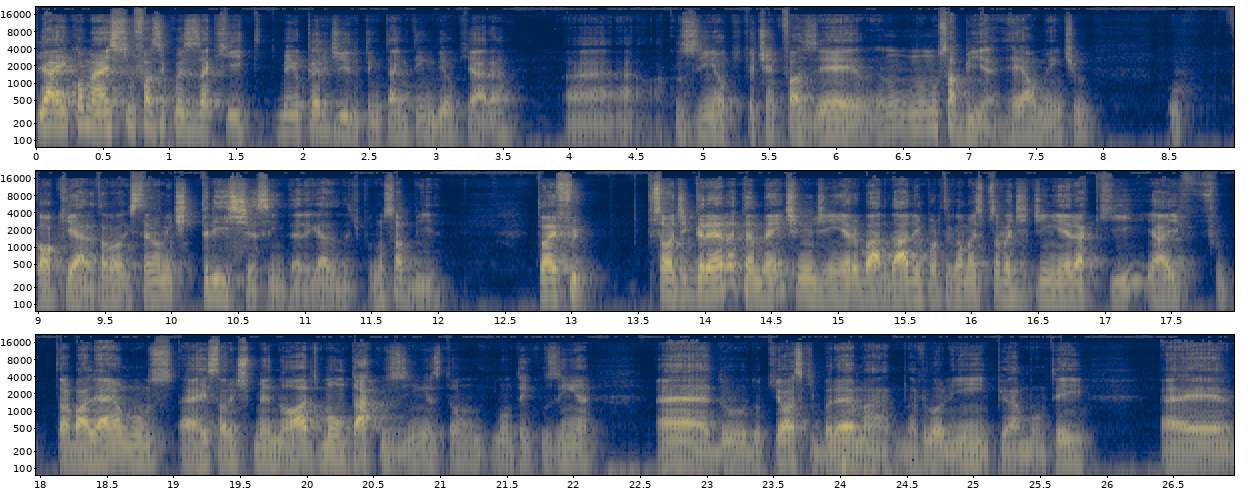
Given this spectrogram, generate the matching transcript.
E aí começo a fazer coisas aqui meio perdido, tentar entender o que era é, a, a cozinha, o que, que eu tinha que fazer. Eu não, não sabia realmente o- qual que era. Eu tava extremamente triste, assim, tá ligado? Tipo, não sabia. Então aí fui. Precisava de grana também, tinha um dinheiro guardado em Portugal, mas precisava de dinheiro aqui. E aí fui trabalhar em alguns é, restaurantes menores, montar cozinhas. Então, montei cozinha é, do, do quiosque Brahma na Vila Olímpia, montei é,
